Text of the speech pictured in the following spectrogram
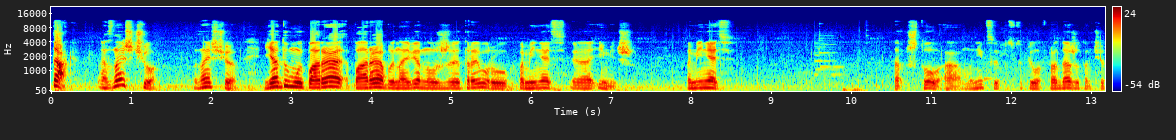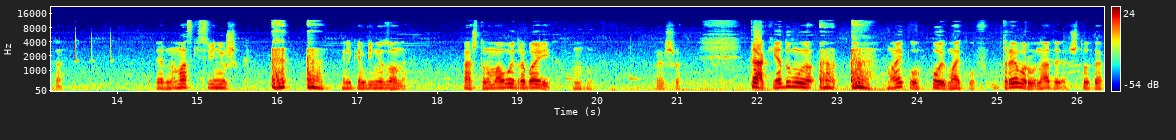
Так, а знаешь что? Знаешь что? Я думаю, пора, пора бы, наверное, уже Тревору поменять э, имидж. Поменять... Да, что? А, амуниция поступила в продажу, там что-то. Наверное, маски свинюшек. Или комбинезоны. А, штурмовой дробовик. Угу. Хорошо. Так, я думаю, Майклу, ой, Майклу, Тревору надо что-то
